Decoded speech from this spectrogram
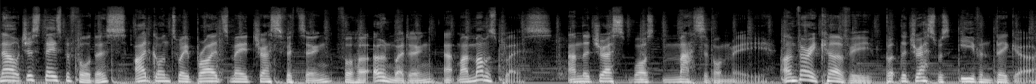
Now, just days before this, I'd gone to a bridesmaid dress fitting for her own wedding at my mum's place, and the dress was massive on me. I'm very curvy, but the dress was even bigger.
